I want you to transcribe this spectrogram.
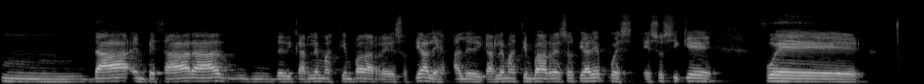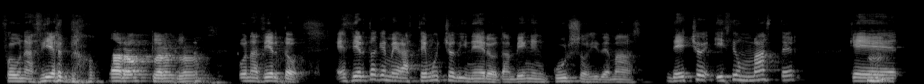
Mm, da, empezar a dedicarle más tiempo a las redes sociales. Al dedicarle más tiempo a las redes sociales, pues eso sí que fue, fue un acierto. Claro, claro, claro. Un acierto. Es cierto que me gasté mucho dinero también en cursos y demás. De hecho, hice un máster que,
